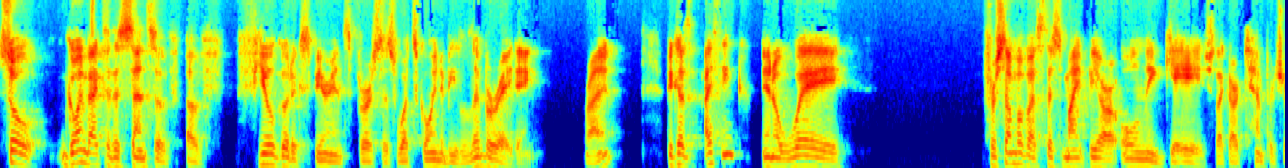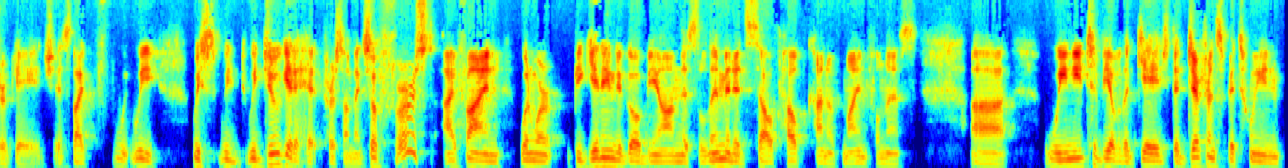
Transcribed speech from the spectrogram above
So, going back to the sense of, of feel good experience versus what's going to be liberating, right? Because I think, in a way, for some of us, this might be our only gauge, like our temperature gauge. It's like we, we, we, we do get a hit for something. So first, I find when we're beginning to go beyond this limited self-help kind of mindfulness, uh, we need to be able to gauge the difference between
